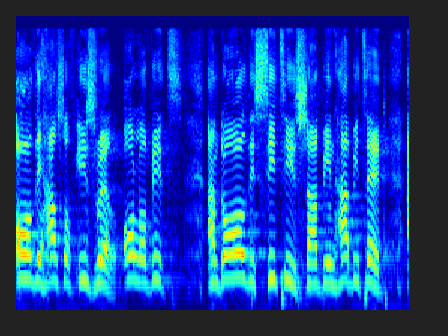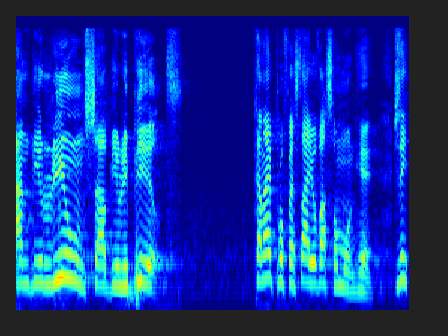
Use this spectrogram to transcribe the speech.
All the house of Israel, all of it, and all the cities shall be inhabited, and the ruins shall be rebuilt. Can I prophesy over someone here? You see,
